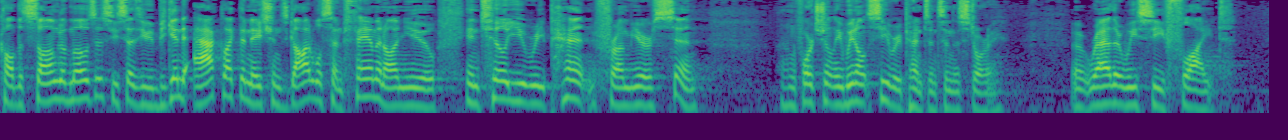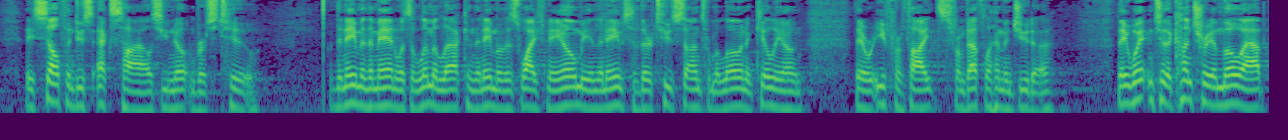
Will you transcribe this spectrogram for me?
called the Song of Moses. He says, if you begin to act like the nations, God will send famine on you until you repent from your sin. Unfortunately, we don't see repentance in this story. Uh, rather, we see flight a self induced exiles, you note in verse 2. The name of the man was Elimelech, and the name of his wife Naomi, and the names of their two sons were Mahlon and Chilion. They were Ephrathites from Bethlehem and Judah. They went into the country of Moab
